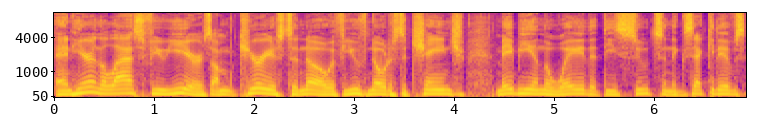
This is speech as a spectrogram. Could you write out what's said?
And here in the last few years, I'm curious to know if you've noticed a change maybe in the way that these suits and executives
